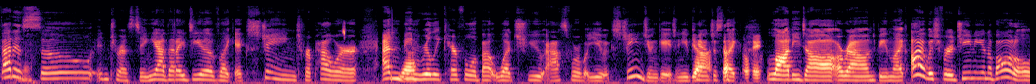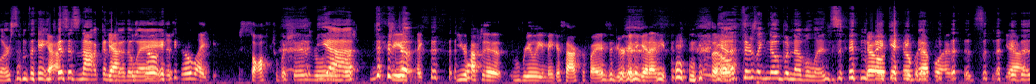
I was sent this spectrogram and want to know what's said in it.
that is so interesting. Yeah, that idea of like exchange for power and Yeah. being really careful about what you ask for, what you exchange, you engage, and you Yeah, can't just like la di da around being like I wish for a genie in a bottle or something Yeah. because it's not going to yeah, go the there's way. No, there's no like soft wishes really. Yeah, no- like you have to really make a sacrifice if you're going to get anything. So yeah, there's like no benevolence. In No, like, no benevolence. Yeah.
